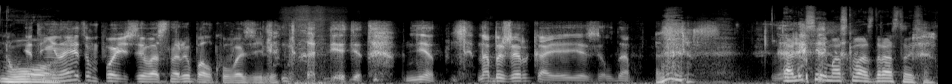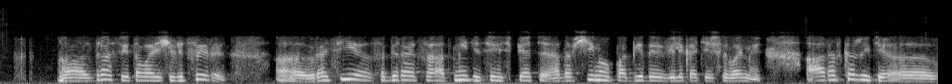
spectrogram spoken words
О. Это не на этом поезде вас на рыбалку возили? Нет, нет, нет. На БЖРК я ездил, да. Алексей Москва, здравствуйте. А, здравствуйте, товарищи офицеры. А, Россия собирается отметить 75 годовщину победы в Великой Отечественной войны. А расскажите, э,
